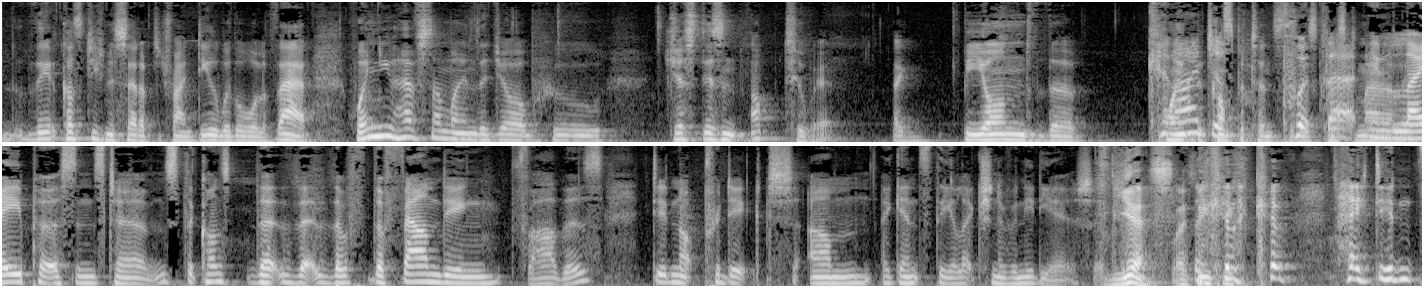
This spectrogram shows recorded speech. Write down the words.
the Constitution is set up to try and deal with all of that. When you have someone in the job who just isn't up to it, like beyond the can point I the just competence put that, in layperson's terms? The, const- the, the, the, the, founding fathers did not predict um, against the election of an idiot. Okay? Yes, I think they didn't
